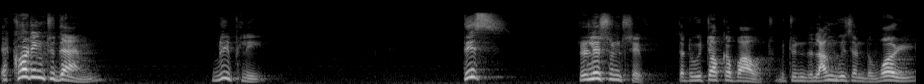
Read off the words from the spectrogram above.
According to them, briefly, this relationship that we talk about between the language and the world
